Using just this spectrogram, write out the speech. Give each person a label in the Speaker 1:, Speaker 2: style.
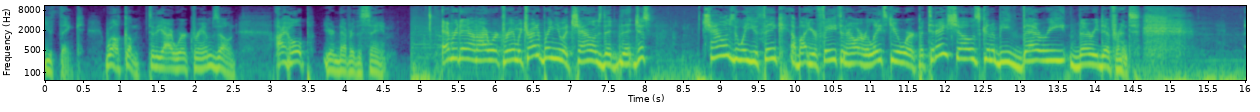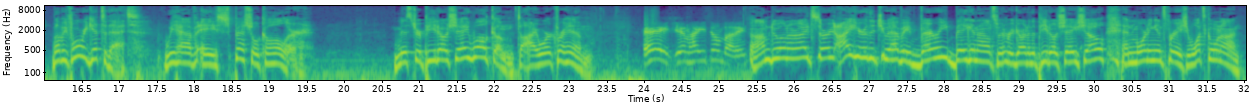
Speaker 1: you think. Welcome to the I Work for Him zone. I hope you're never the same. Every day on I Work for Him, we try to bring you a challenge that, that just challenge the way you think about your faith and how it relates to your work. But today's show is going to be very, very different. But before we get to that, we have a special caller. Mr. Pete O'Shea, welcome to I Work for Him.
Speaker 2: Hey, Jim, how you doing, buddy?
Speaker 1: I'm doing all right, sir. I hear that you have a very big announcement regarding the Pete O'Shea Show and Morning Inspiration. What's going on?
